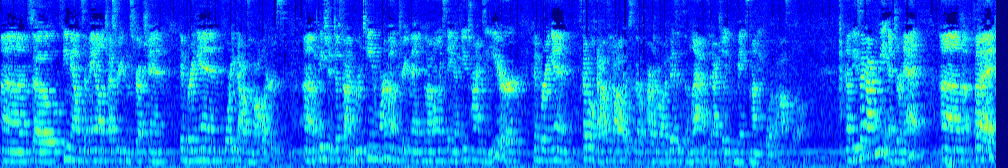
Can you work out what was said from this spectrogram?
Um, so female to male chest reconstruction can bring in $40,000. Uh, a patient just on routine hormone treatment, who I'm only seeing a few times a year, can bring in several thousand dollars. So that requires a lot of visits and labs. It actually makes money for the hospital. Now these I got from the internet, um, but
